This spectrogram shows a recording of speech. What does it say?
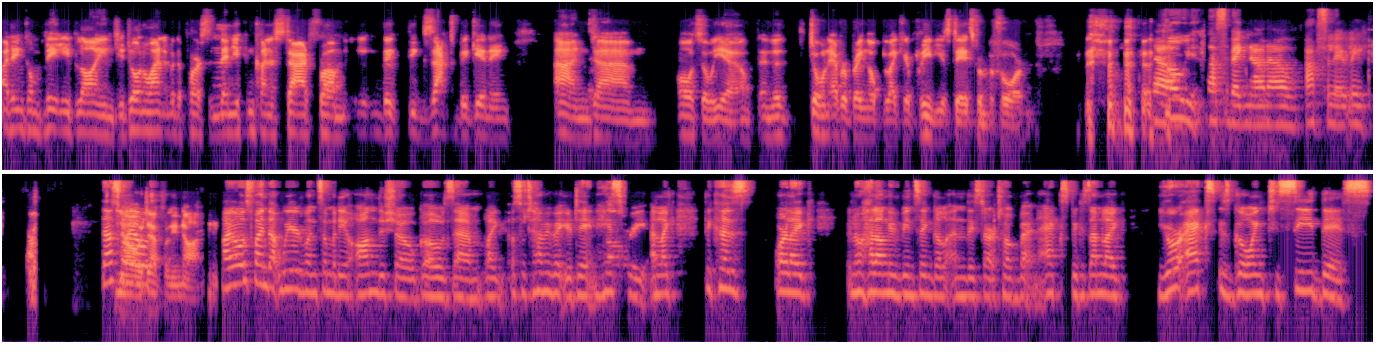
I think completely blind, you don't know anything about the person, then you can kind of start from the, the exact beginning, and um, also yeah, and don't ever bring up like your previous dates from before. no, oh yeah, that's a big no no. Absolutely. That's no, always, definitely not. I always find that weird when somebody on the show goes, um, like, so tell me about your dating history, and like because or like you know how long have you been single, and they start talking about an ex because I'm like, your ex is going to see this,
